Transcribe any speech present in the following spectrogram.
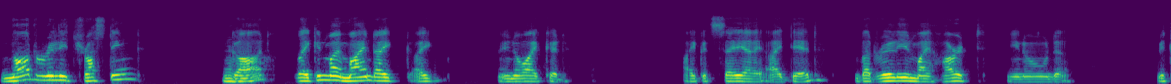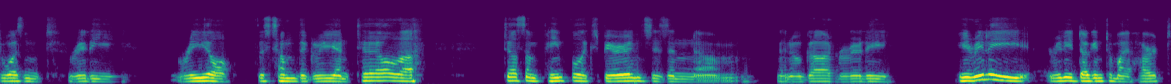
not really trusting Mhm. God. Like in my mind, I, I, you know, I could, I could say I, I did, but really in my heart, you know, the, it wasn't really real to some degree until, uh, till some painful experiences, and um, you know, God really, He really, really dug into my heart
